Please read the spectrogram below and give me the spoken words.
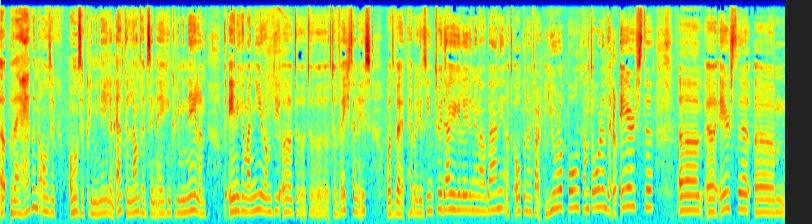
Uh, wij hebben onze, onze criminelen. Elke land heeft zijn eigen criminelen. De enige manier om die uh, te, te, te vechten is... wat wij hebben gezien twee dagen geleden in Albanië... het openen van Europol-kantoren. De ja. eerste, eerste um,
